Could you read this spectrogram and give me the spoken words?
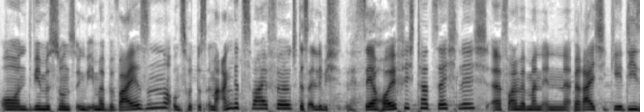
und wir müssen uns irgendwie immer beweisen. Uns wird das immer angezweifelt. Das erlebe ich sehr häufig tatsächlich, äh, vor allem wenn man in Bereiche geht, die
